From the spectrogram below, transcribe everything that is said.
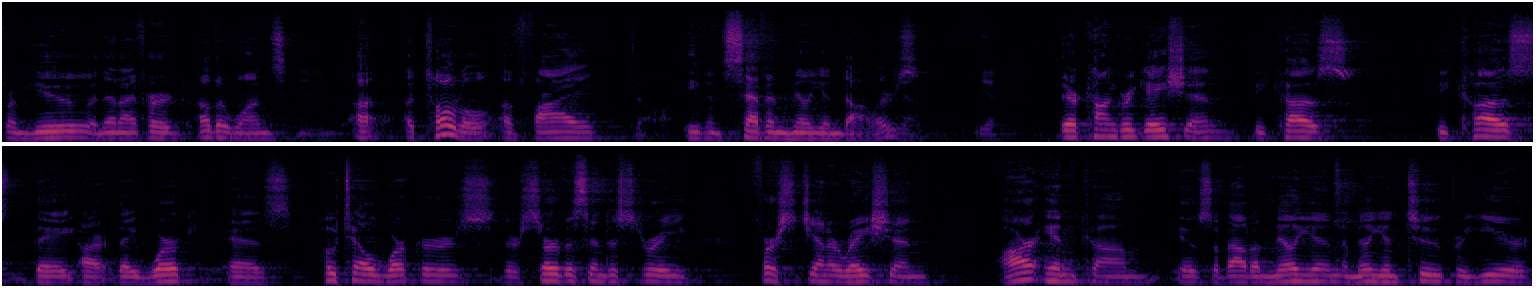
from you, and then I've heard other ones, mm-hmm. uh, a total of five to even seven million dollars. Yeah. yeah. Their congregation, because because they are they work as hotel workers, their service industry, first generation. Our income is about a million, a million two per year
